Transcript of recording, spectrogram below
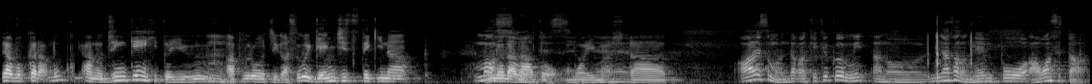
じゃあ僕から、僕、あの人件費といううんアプローチがすごい現実的なまあものだなと思いました。あれですもん、だから結局み、あの、皆さんの年俸を合わせた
